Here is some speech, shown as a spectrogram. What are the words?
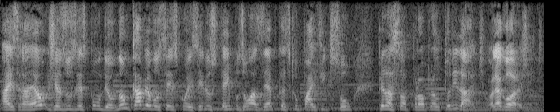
a Israel? Jesus respondeu: Não cabe a vocês conhecerem os tempos ou as épocas que o Pai fixou pela sua própria autoridade. Olha agora, gente.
